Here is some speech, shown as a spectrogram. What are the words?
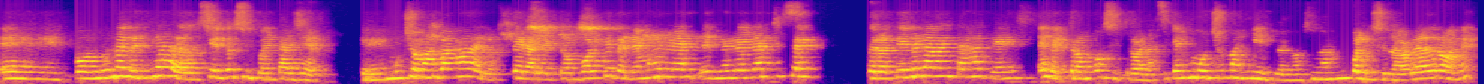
eh, con una energía de 250 J, que es mucho más baja de los electrón volt que tenemos en el, en el LHC, pero tiene la ventaja que es electrón-positrón, así que es mucho más limpio, no es un colisionador de hadrones,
